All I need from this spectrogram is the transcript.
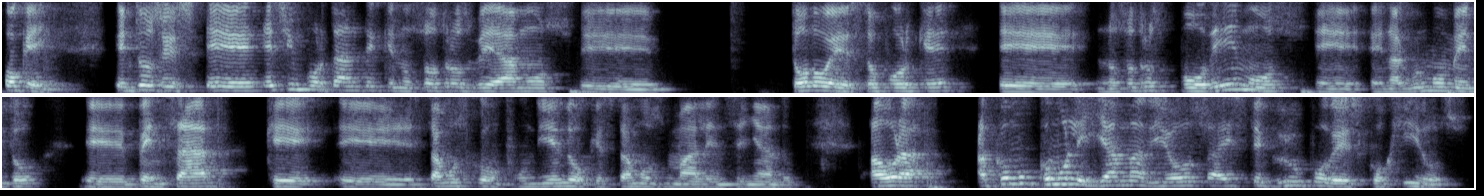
Ok, entonces eh, es importante que nosotros veamos eh, todo esto porque eh, nosotros podemos en algún momento pensar que estamos confundiendo o que estamos mal enseñando. Ahora, ¿a cómo, ¿cómo le llama Dios a este grupo de escogidos?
